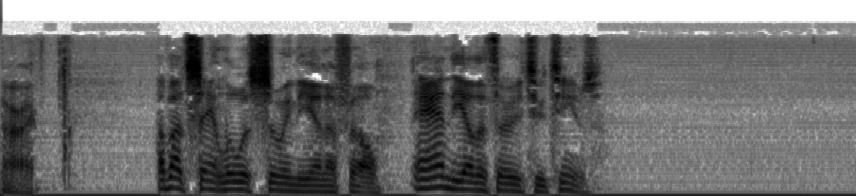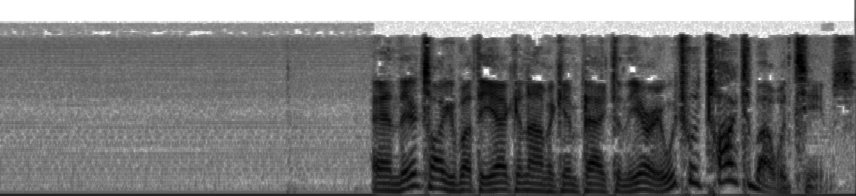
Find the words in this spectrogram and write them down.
All right. How about St. Louis suing the NFL and the other 32 teams? And they're talking about the economic impact in the area, which we've talked about with teams.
